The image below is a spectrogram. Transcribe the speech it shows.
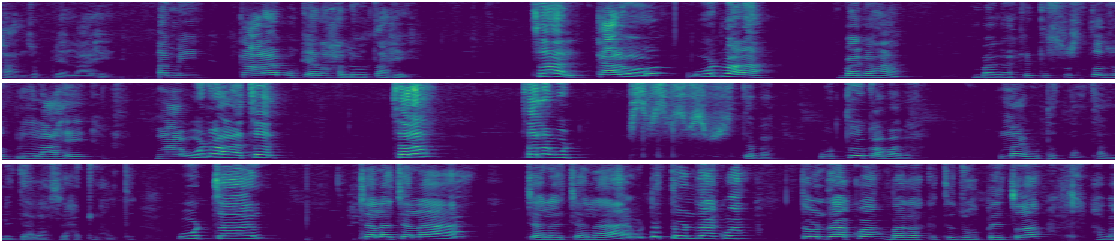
छान झोपलेला आहे. आता मी काळ्या बोक्याला हलवत आहे. चल काळू उठ बाळा. बघा हां बघा किती सुस्त झोपलेला आहे. हां उठ बाळा चल. चला चला उठ. ते बा उठतोय का बघा? नाही उठत ना थांब मी त्याला असे हात लावते. उठ चल. चला चला. चला चला. उठत तोंड दाखवा. तोंड दाखवा. बघा किती झोपेचं. हा बा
